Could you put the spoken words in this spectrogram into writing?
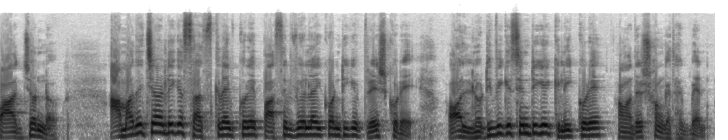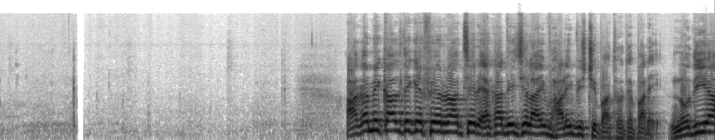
পাওয়ার জন্য আমাদের চ্যানেলটিকে সাবস্ক্রাইব করে পাশের বেল আইকনটিকে প্রেস করে অল নোটিফিকেশনটিকে ক্লিক করে আমাদের সঙ্গে থাকবেন। আগামীকাল থেকে ফের রাজ্যের একাধিক জেলায় ভারী বৃষ্টিপাত হতে পারে। নদিয়া,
